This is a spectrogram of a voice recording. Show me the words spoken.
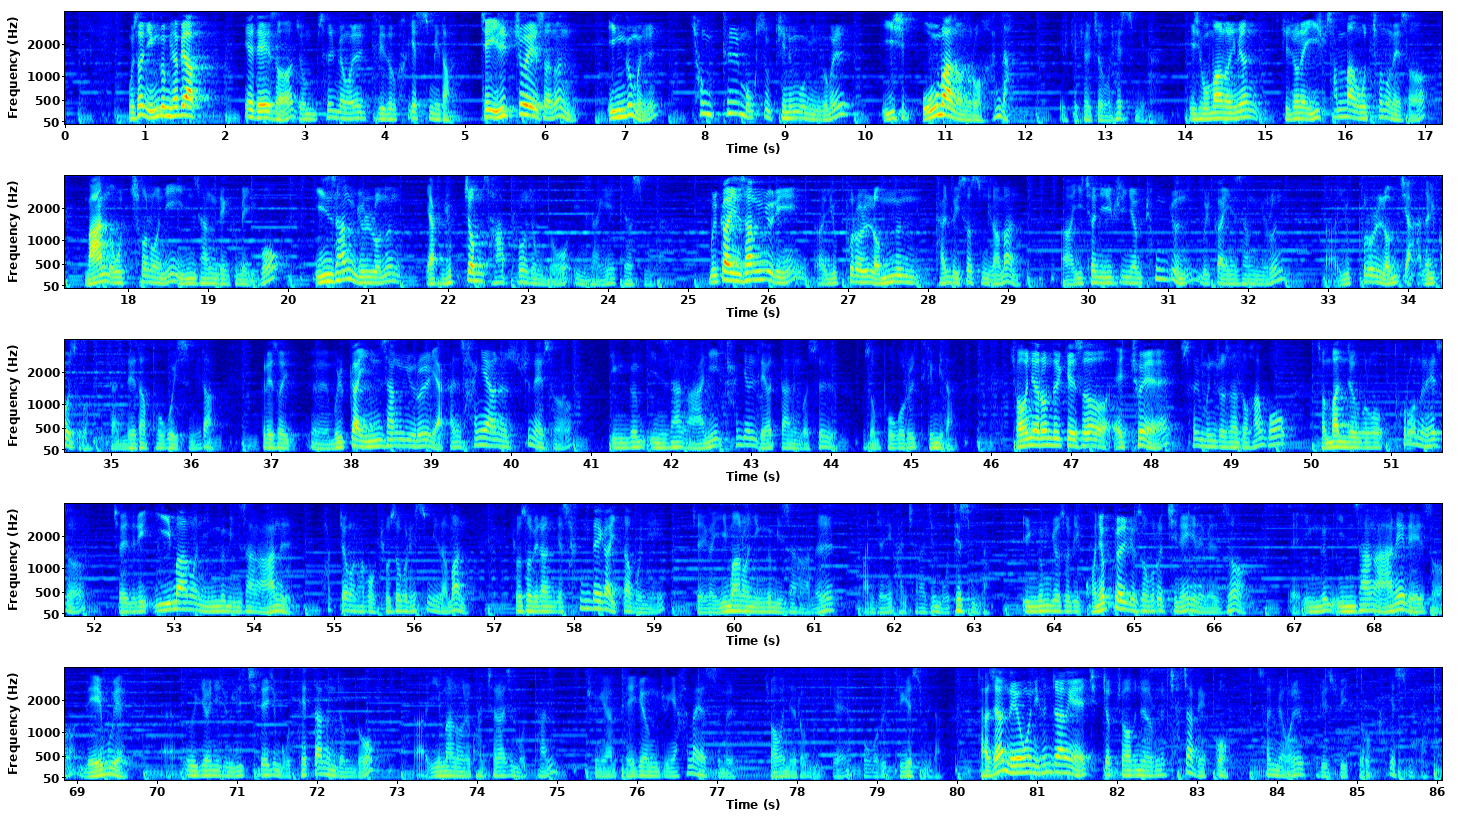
우선 임금 협약에 대해서 좀 설명을 드리도록 하겠습니다. 제 1조에서는 임금을 형틀 목수 기능공 임금을 25만 원으로 한다. 이렇게 결정을 했습니다. 25만 원이면 기존의 23만 5천 원에서 1만 5천 원이 인상된 금액이고 인상률로는 약 6.4% 정도 인상이 되었습니다. 물가 인상률이 6%를 넘는 달도 있었습니다만 2022년 평균 물가 인상률은 6%를 넘지 않을 것으로 일단 내다보고 있습니다. 그래서 물가 인상률을 약간 상회하는 수준에서 임금 인상안이 타결되었다는 것을 우선 보고를 드립니다. 전 여러분들께서 애초에 설문조사도 하고 전반적으로 토론을 해서 저희들이 2만 원 임금 인상안을 확정을 하고 교섭을 했습니다만 교섭이라는 게 상대가 있다 보니 저희가 2만 원 임금 인상안을 완전히 관철하지 못했습니다. 임금 교섭이 권역별 교섭으로 진행이 되면서 임금 인상안에 대해서 내부에 의견이 좀 일치되지 못했다는 점도 2만 원을 관철하지 못한 중요한 배경 중의 하나였음을 조합원 여러분들께 보고를 드리겠습니다. 자세한 내용은 현장에 직접 조합원 여러분을 찾아뵙고 설명을 드릴 수 있도록 하겠습니다.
